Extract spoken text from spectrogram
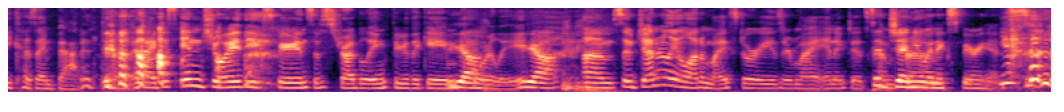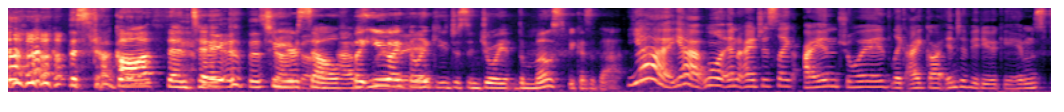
because I'm bad at them, and I just enjoy the experience of struggling through the game yeah poorly. yeah Um. So generally, a lot of my stories or my anecdotes it's a genuine from experience the struggle. authentic The- the to struggle, yourself but you i feel like you just enjoy it the most because of that Yeah, yeah. Well, and I just like I enjoyed like I got into video games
